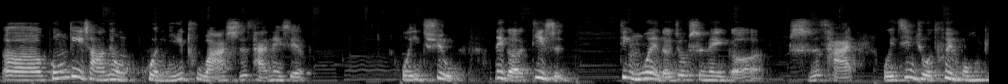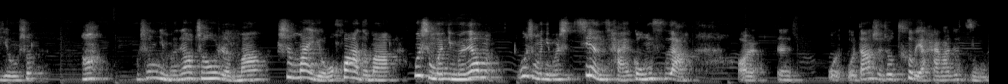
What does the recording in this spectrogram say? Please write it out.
呃工地上的那种混凝土啊石材那些，我一去那个地址。定位的就是那个食材，我一进去我特别懵逼，我说啊，我说你们要招人吗？是卖油画的吗？为什么你们要？为什么你们是建材公司啊？哦，嗯，我我当时就特别害怕，就警，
